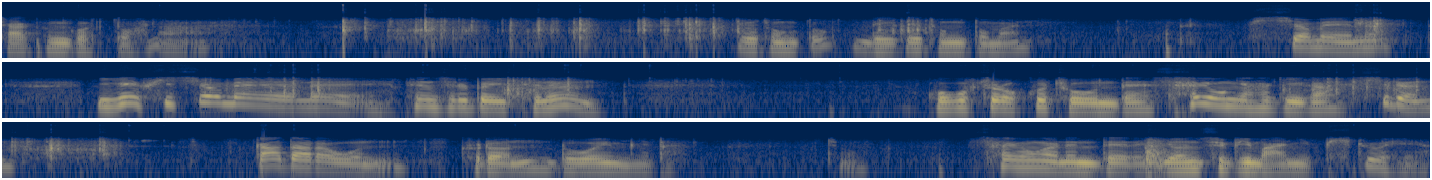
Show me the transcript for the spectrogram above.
작은 것도 하나 요 정도? 4개 정도만 휘셔맨은 이게 휘셔맨의 펜슬 베이트는 고급스럽고 좋은데 사용하기가 싫은 까다로운 그런 루어입니다. 좀 사용하는데 연습이 많이 필요해요.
